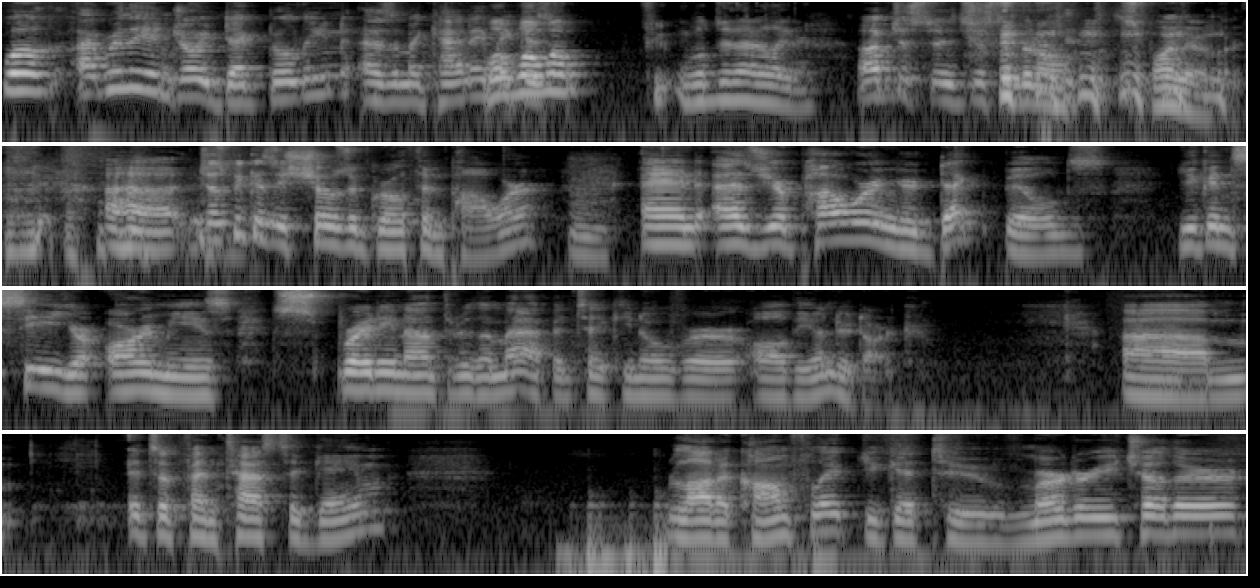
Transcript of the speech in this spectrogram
Well, I really enjoy deck building as a mechanic. Whoa, whoa, because whoa! We'll do that later. I'm just it's just a little spoiler alert. Uh, just because it shows a growth in power, and as your power and your deck builds, you can see your armies spreading out through the map and taking over all the Underdark. Um, it's a fantastic game. A lot of conflict. You get to murder each other.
